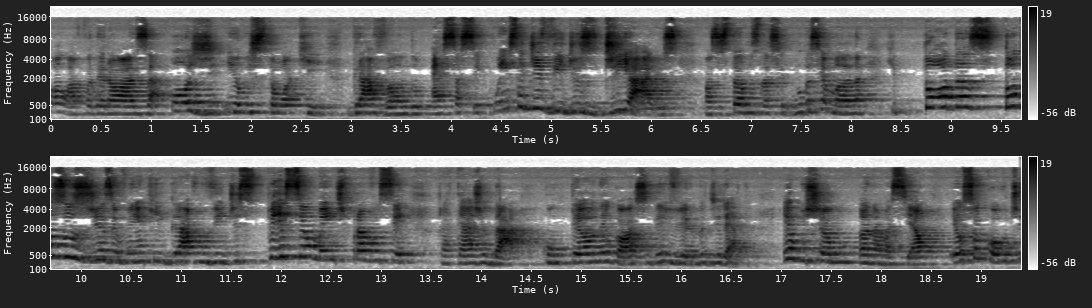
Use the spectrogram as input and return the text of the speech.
Olá, poderosa! Hoje eu estou aqui gravando essa sequência de vídeos diários. Nós estamos na segunda semana que todas, todos os dias eu venho aqui e gravo um vídeo especialmente para você, para te ajudar com o teu negócio de venda direta. Eu me chamo Ana Maciel, eu sou coach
